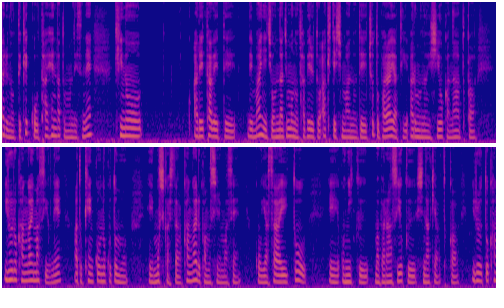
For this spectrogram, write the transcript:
えるのって結構大変だと思うんですね。昨日あれ食べてで毎日同じものを食べると飽きてしまうのでちょっとバラエティあるものにしようかなとかいろいろ考えますよね。あと健康のことも、えー、もしかしたら考えるかもしれません。こう野菜と、えー、お肉、まあ、バランスよくしなきゃとかいろいろと考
